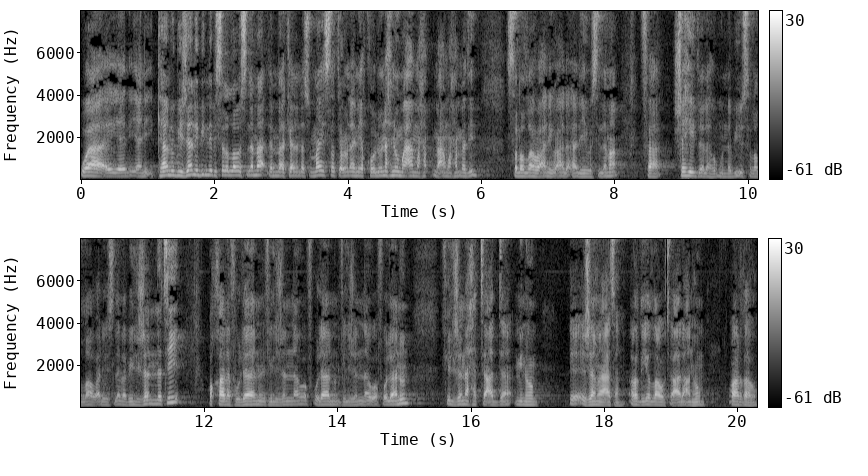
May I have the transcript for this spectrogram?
ويعني يعني كانوا بجانب النبي صلى الله عليه وسلم لما كان الناس ما يستطيعون أن يقولوا نحن مع مع محمد صلى الله عليه وعلى آله وسلم. فشهد لهم النبي صلى الله عليه وسلم بالجنة وقال فلان في الجنة وفلان في الجنة وفلان في الجنة حتى عد منهم. جماعة رضي الله تعالى عنهم وأرضاهم.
